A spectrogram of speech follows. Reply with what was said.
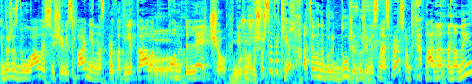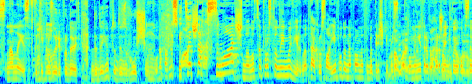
і дуже здивувалася, що в Іспанії, наприклад, є кава О. кон лечо. Я Боже, думаю, що що ж це таке? А це вони беруть дуже дуже міцне еспресо, а на, на низ, на низ в такій прозорі продають, додають туди згущенку. Напевно, І це смачно. так смачно, ну це просто неймовірно. Так, Руслан, я буду напевно тебе трішки просити, Давай, бо не мені треба що гарненько його все робити?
